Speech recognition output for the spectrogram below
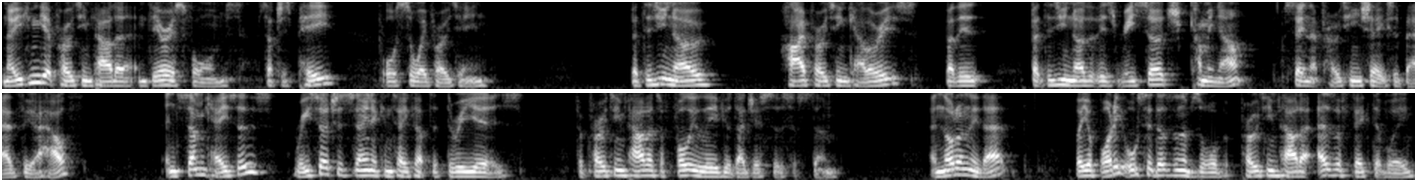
Now you can get protein powder in various forms, such as pea or soy protein. But did you know high protein calories? But there, but did you know that there's research coming out saying that protein shakes are bad for your health? In some cases, research is saying it can take up to three years for protein powder to fully leave your digestive system. And not only that, but your body also doesn't absorb protein powder as effectively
